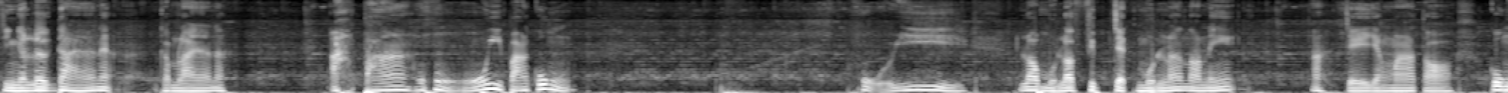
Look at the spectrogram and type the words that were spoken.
จริงจะเลิกได้แล้วเนี่ยกำไรแล้วนะ อะปลาโอ้โหปลากุ้งโอ้ยรอบหมุนรอบ17หมุนแล้วตอนนี้อะเจยังมาต่อกุ้ง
